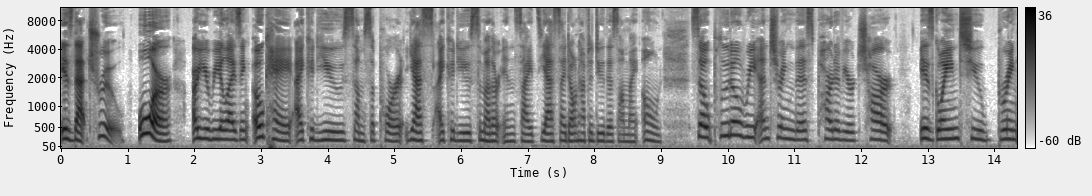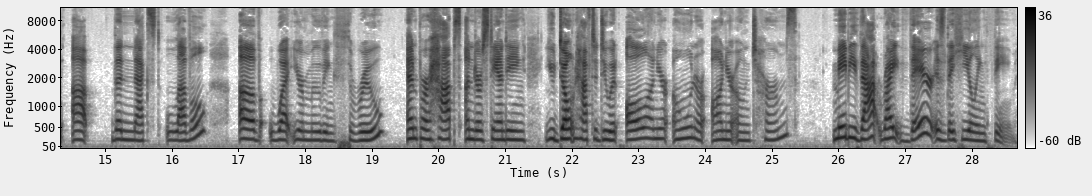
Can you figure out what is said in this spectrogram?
Is that true? Or are you realizing, okay, I could use some support? Yes, I could use some other insights. Yes, I don't have to do this on my own. So, Pluto re entering this part of your chart is going to bring up the next level of what you're moving through and perhaps understanding you don't have to do it all on your own or on your own terms. Maybe that right there is the healing theme.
